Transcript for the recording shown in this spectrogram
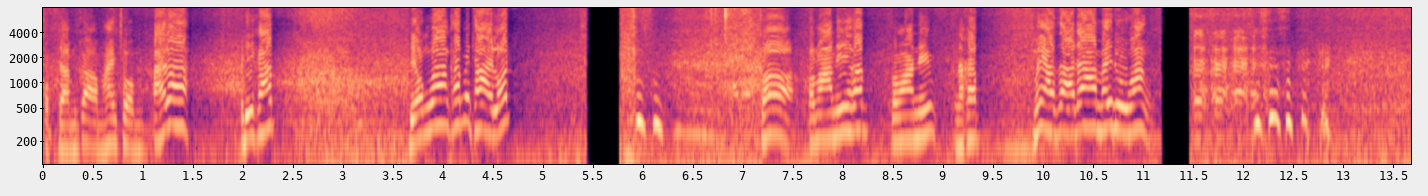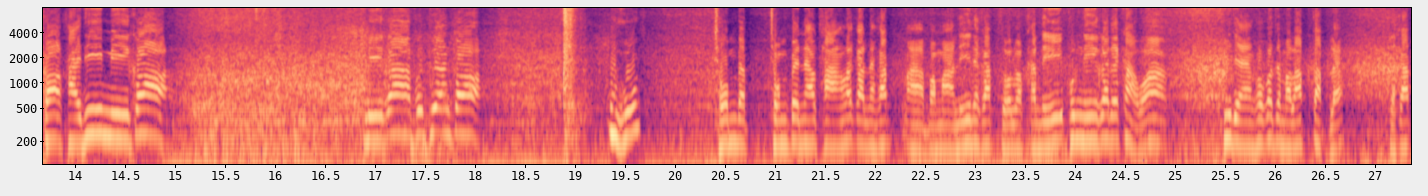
กบดำก็เอามาให้ชม ไปละสวัสดีครับ เดี๋ยวว่างครับไปถ่ายรถ ก็ประมาณนี้ครับ ประมาณนี้นะครับ ไม่เอาซาด้ามาให้ดูบ้าง ก็ใครที่มีก็ มีก็เพื่อนๆก็โอ้โห ชมแบบชมเป็นแนวทางแล้วกันนะครับอ่าประมาณนี้นะครับสำหรับคันนี้พรุ่งนี้ก็ได้ข่าวว่าพี่แดงเขาก็จะมารับกลับแล้วนะครับ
